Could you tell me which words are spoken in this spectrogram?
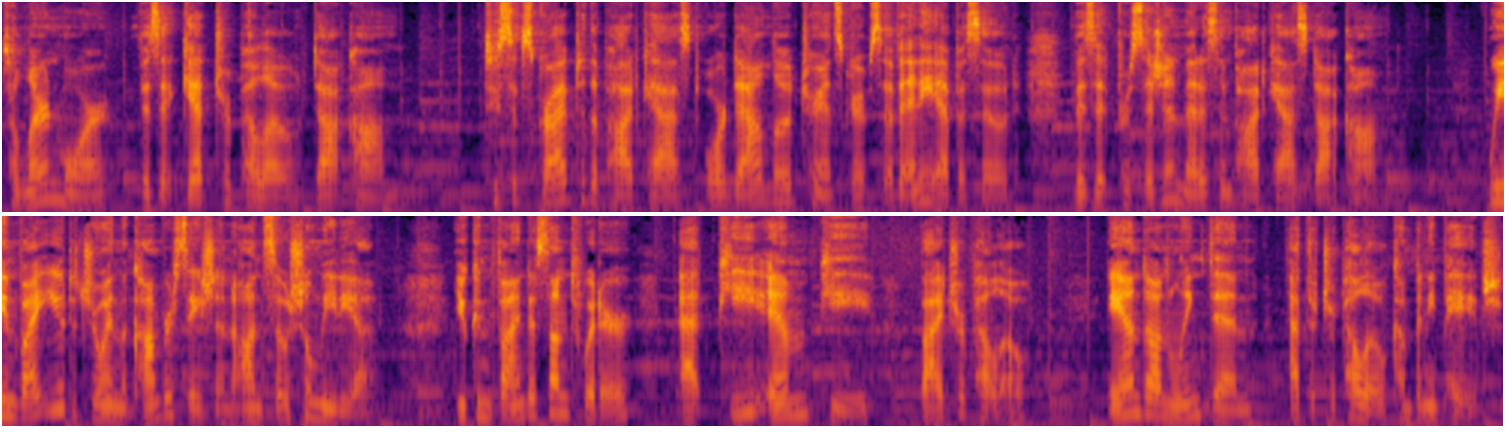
To learn more, visit gettrapelo.com. To subscribe to the podcast or download transcripts of any episode, visit precisionmedicinepodcast.com. We invite you to join the conversation on social media. You can find us on Twitter at PMP by Trapelo and on LinkedIn at the Trapelo Company page.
